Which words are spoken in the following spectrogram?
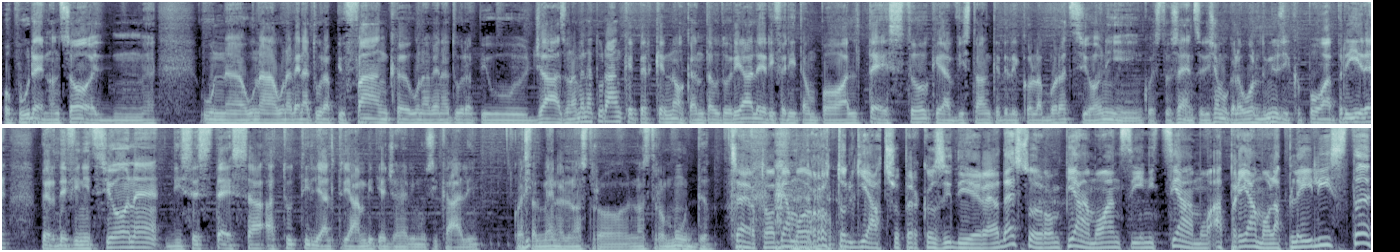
oppure non so, un, una, una venatura più funk, una venatura più jazz, una venatura anche perché no, cantautoriale riferita un po' al testo che ha visto anche delle collaborazioni in questo senso. Diciamo che la world music può aprire per definizione di se stessa a tutti gli altri ambiti e generi musicali questo almeno è il nostro, il nostro, mood. Certo, abbiamo rotto il ghiaccio per così dire. Adesso rompiamo, anzi iniziamo, apriamo la playlist.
